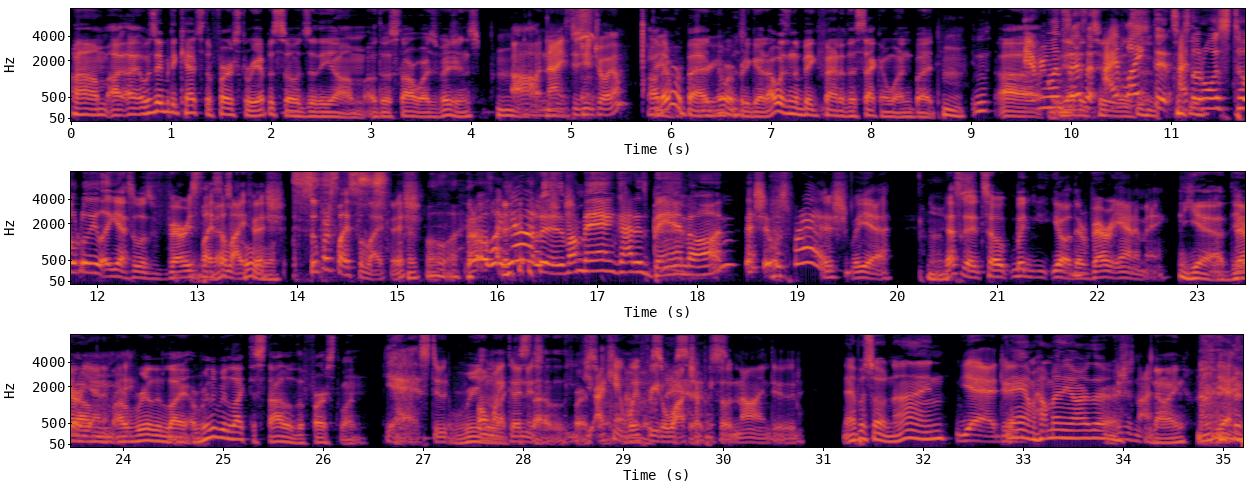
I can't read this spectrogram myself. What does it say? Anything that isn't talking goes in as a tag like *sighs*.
Um, I, I was able to catch the first three episodes of the um of the Star Wars Visions. Hmm. Oh, nice. Did you enjoy them? Oh, they were bad. They were pretty good. I wasn't a big fan of the second one, but Hmm. uh, Everyone says it. I liked it. I thought it was totally like yes, it was very slice of that's life cool. ish, super slice of life ish. But I was like, *laughs* yeah, my man got his band on. That shit was fresh. But yeah, Nice. that's good. So, but yo, they're very anime. Yeah, the, Very um, anime. I really like. I really really like the style of the first one. Yes, dude. Really oh my like the goodness, style of the first I can't Nine wait for you to watch six. episode nine, dude. Episode nine. Yeah, dude. Damn, how many are there? There's just nine. Nine. Nine? Yeah. *laughs*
